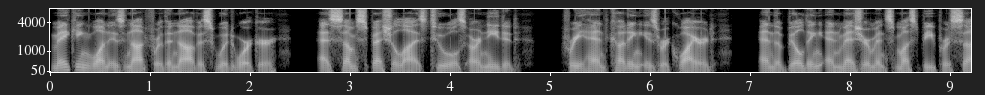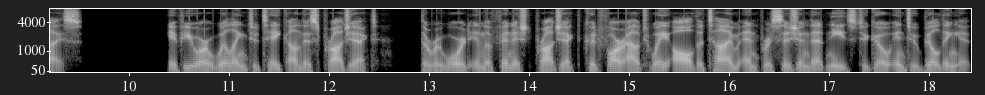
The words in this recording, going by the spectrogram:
Making one is not for the novice woodworker, as some specialized tools are needed, freehand cutting is required, and the building and measurements must be precise. If you are willing to take on this project, the reward in the finished project could far outweigh all the time and precision that needs to go into building it.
